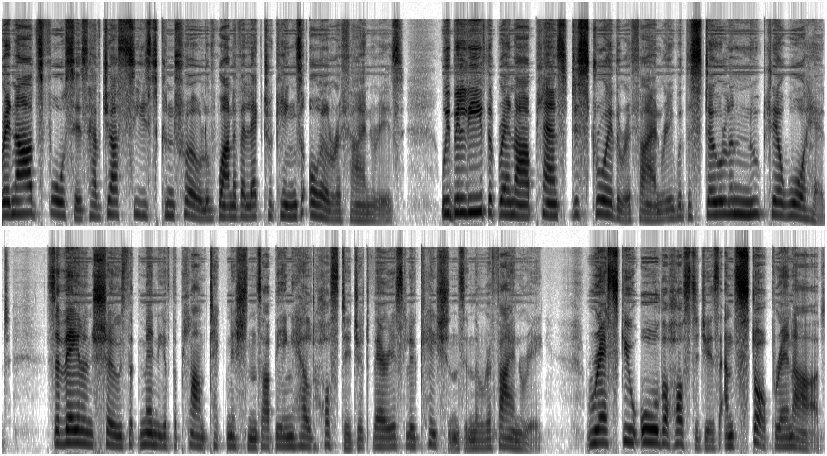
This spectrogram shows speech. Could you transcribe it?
Renard's forces have just seized control of one of Elektra King's oil refineries. We believe that Renard plans to destroy the refinery with a stolen nuclear warhead. Surveillance shows that many of the plant technicians are being held hostage at various locations in the refinery. Rescue all the hostages and stop Renard.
